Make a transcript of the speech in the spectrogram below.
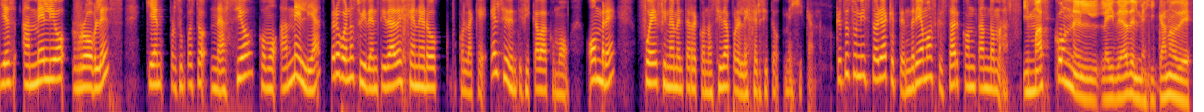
Y es Amelio Robles, quien por supuesto nació como Amelia, pero bueno, su identidad de género con la que él se identificaba como hombre fue finalmente reconocida por el ejército mexicano. Que esta es una historia que tendríamos que estar contando más. Y más con el- la idea del mexicano de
